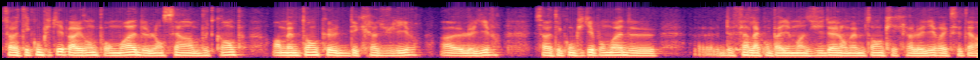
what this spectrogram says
Ça aurait été compliqué, par exemple, pour moi de lancer un bootcamp en même temps que d'écrire du livre, euh, le livre. Ça aurait été compliqué pour moi de, euh, de faire de l'accompagnement individuel en même temps qu'écrire le livre, etc.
